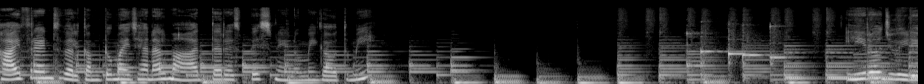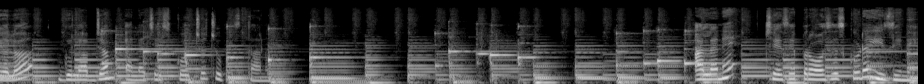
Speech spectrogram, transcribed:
Hi friends welcome to my channel మా అత్త రెసిపీస్. నేను మీ గౌతమి. ఈరోజు వీడియోలో గులాబ్ జామ్ ఎలా చేసుకోవచ్చో చూపిస్తాను. అలానే చేసే ప్రాసెస్ కూడా ఈజీనే.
